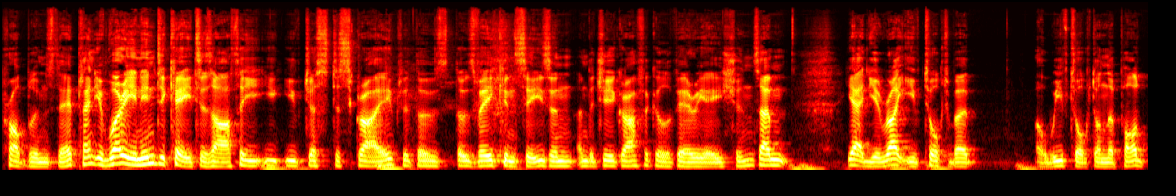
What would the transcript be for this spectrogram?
problems there. Plenty of worrying indicators, Arthur. You, have just described with those those vacancies and, and the geographical variations. Um, yeah, you're right. You've talked about, or we've talked on the pod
